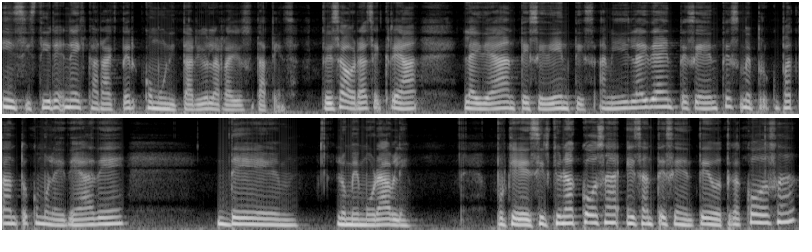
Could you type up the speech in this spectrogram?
insistir en el carácter comunitario de la radio sutatensa. Entonces ahora se crea la idea de antecedentes. A mí la idea de antecedentes me preocupa tanto como la idea de, de lo memorable. Porque decir que una cosa es antecedente de otra cosa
